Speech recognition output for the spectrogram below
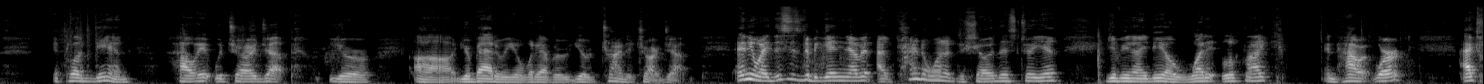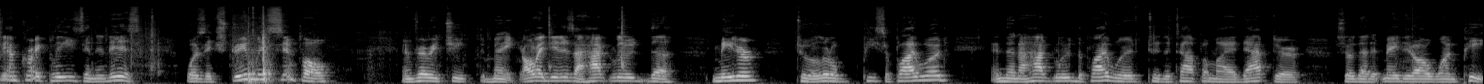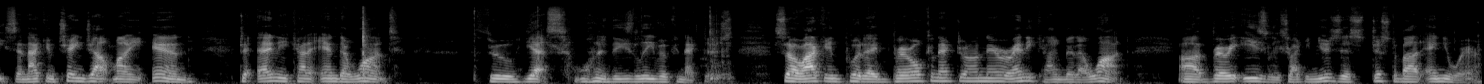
plugged in, how it would charge up your uh, your battery or whatever you're trying to charge up. Anyway, this is the beginning of it. I kind of wanted to show this to you, give you an idea of what it looked like and how it worked. Actually, I'm quite pleased, and it is was extremely simple and very cheap to make. All I did is I hot glued the meter to a little piece of plywood, and then I hot glued the plywood to the top of my adapter so that it made it all one piece. And I can change out my end to any kind of end I want through, yes, one of these lever connectors. So I can put a barrel connector on there or any kind that I want uh, very easily. So I can use this just about anywhere.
